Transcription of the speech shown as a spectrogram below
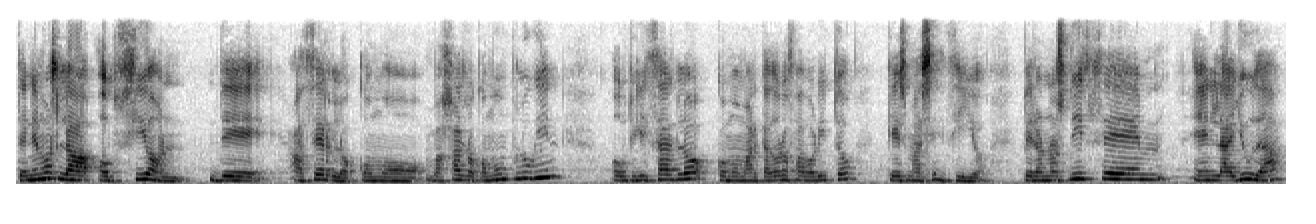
Tenemos la opción de hacerlo como, bajarlo como un plugin o utilizarlo como marcador o favorito, que es más sencillo. Pero nos dice en la ayuda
